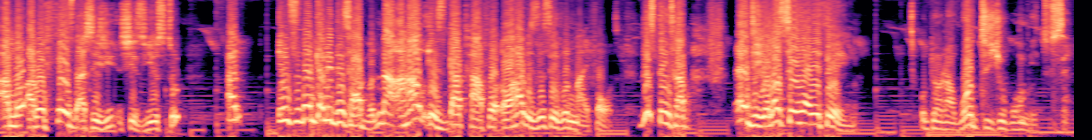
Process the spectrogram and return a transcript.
I'm, a, I'm a face that she's, she's used to. And incidentally, this happened. Now, how is that her fault or how is this even my fault? These things happen. Eddie, you're not saying anything. Obiora, what do you want me to say?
